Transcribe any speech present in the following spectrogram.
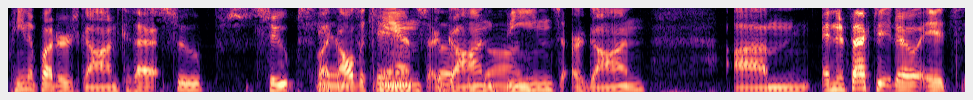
peanut butter's gone because I soups. soups, like all the cans stuff are are gone, gone. beans are gone. Um, and in fact, you know, it's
